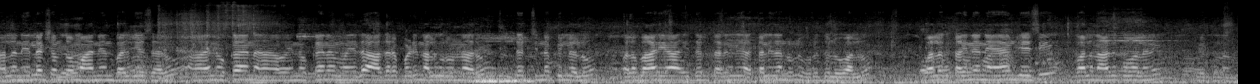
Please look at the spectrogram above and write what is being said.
అలా నిర్లక్ష్యంతో మా ఆయనను బలి చేశారు. ఆయన ఒక్క ఆయన ఆయన ఒక్క ఆయన మీద ఆధారపడి నలుగురు ఉన్నారు. ఇద్దరు చిన్నపిల్లలు వాళ్ళ భార్య ఇద్దరు తల్లి తల్లిదండ్రులు వృద్ధులు వాళ్ళు. వాళ్ళకు తగిన న్యాయం చేసి వాళ్ళని ఆదుకోవాలని పెడుతున్నాను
